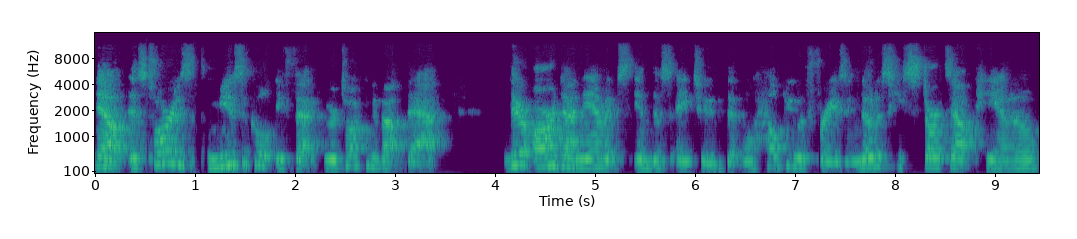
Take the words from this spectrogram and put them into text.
Now, as far as musical effect, we were talking about that. There are dynamics in this etude that will help you with phrasing. Notice he starts out piano,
